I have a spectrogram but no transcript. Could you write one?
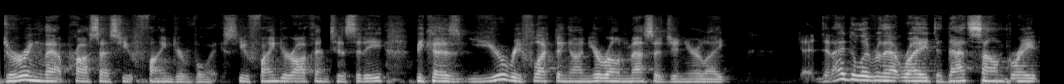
during that process you find your voice, you find your authenticity because you're reflecting on your own message and you're like did I deliver that right? Did that sound great?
